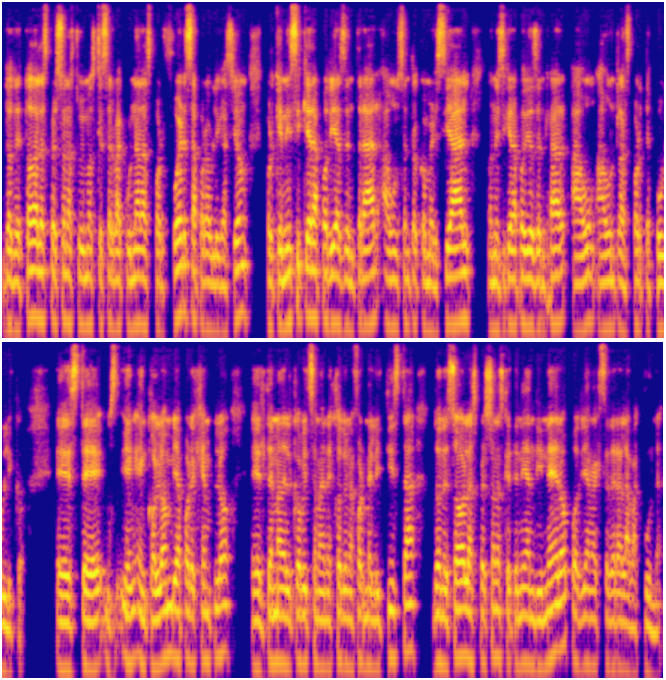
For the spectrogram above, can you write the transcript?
donde todas las personas tuvimos que ser vacunadas por fuerza, por obligación, porque ni siquiera podías entrar a un centro comercial o ni siquiera podías entrar a un, a un transporte público. Este, en, en Colombia, por ejemplo, el tema del COVID se manejó de una forma elitista, donde solo las personas que tenían dinero podían acceder a la vacuna.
